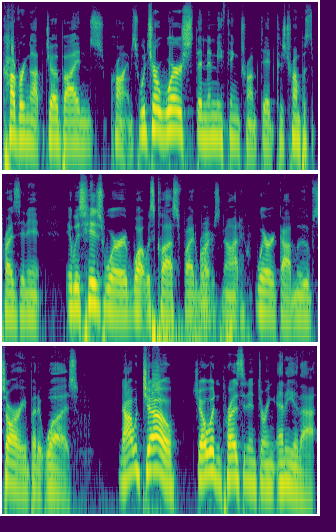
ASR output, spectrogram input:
covering up Joe Biden's crimes, which are worse than anything Trump did because Trump was the president. It was his word what was classified, what Right. was not, where it got moved. Sorry, but it was. Not with Joe. Joe wasn't president during any of that.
